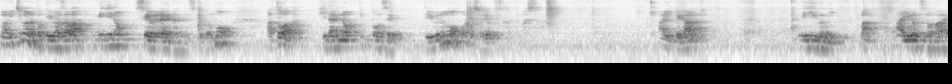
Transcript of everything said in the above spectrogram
まあ、一番の得意技は右の背負い投げなんですけどもあとは左の一本背負いっていうのも私はよく使ってました。相手が右組まあ相四つの場合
